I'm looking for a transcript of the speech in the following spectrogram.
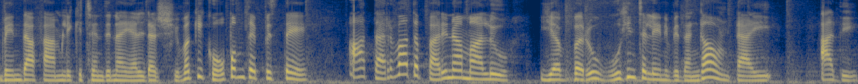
విందా ఫ్యామిలీకి చెందిన ఎల్డర్ శివకి కోపం తెప్పిస్తే ఆ తర్వాత పరిణామాలు ఎవ్వరూ ఊహించలేని విధంగా ఉంటాయి. అది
